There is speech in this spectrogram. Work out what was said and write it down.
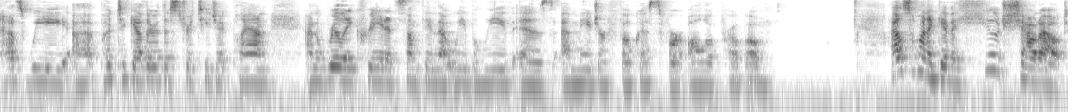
as we uh, put together the strategic plan and really created something that we believe is a major focus for all of Provo. I also want to give a huge shout out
